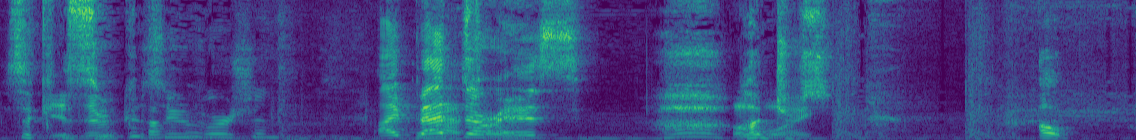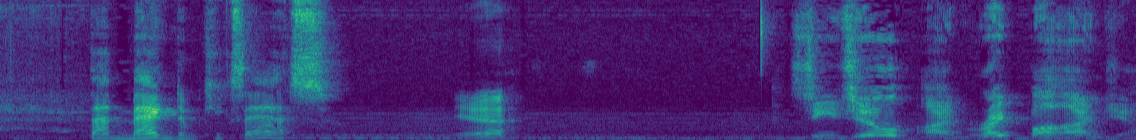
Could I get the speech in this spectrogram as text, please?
It's a Is there a kazoo kazoo version? I bet has there be. is. Oh Hunters. boy. Oh, that Magnum kicks ass. Yeah. See, Jill, I'm right behind you.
